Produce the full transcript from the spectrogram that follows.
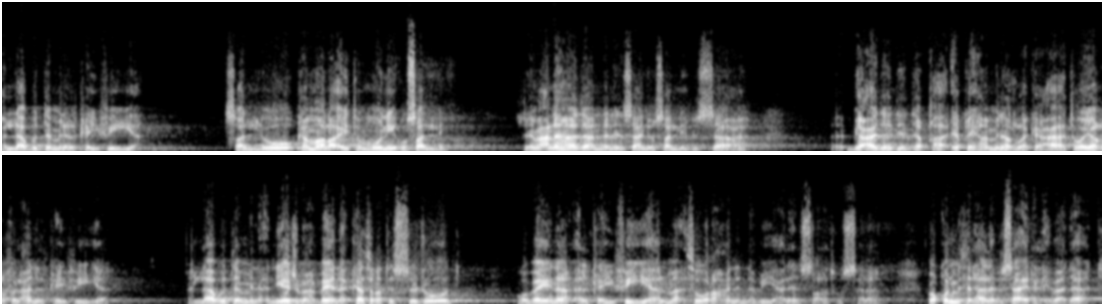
بل لا بد من الكيفية صلوا كما رأيتموني أصلي. معنى هذا أن الإنسان يصلي في الساعة بعدد دقائقها من الركعات ويغفل عن الكيفية. لا بد من أن يجمع بين كثرة السجود وبين الكيفية المأثورة عن النبي عليه الصلاة والسلام. وقل مثل هذا في سائر العبادات.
